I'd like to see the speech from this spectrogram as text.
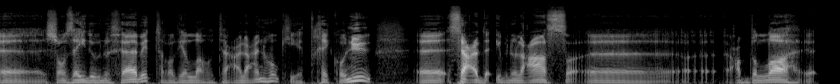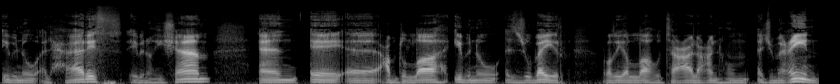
Euh, Zayd ibn Thabit ta'ala anhu qui est très connu, euh, Sa'd ibn al-As, euh, Abdullah ibn al-Harith ibn Hisham and, et euh, Abdullah ibn al-Zubayr radiallahu ta'ala anhum ajma'in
